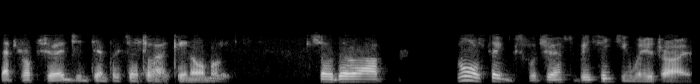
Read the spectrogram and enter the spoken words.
That drops your engine temperature slightly normally. So there are small things which you have to be thinking when you drive.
